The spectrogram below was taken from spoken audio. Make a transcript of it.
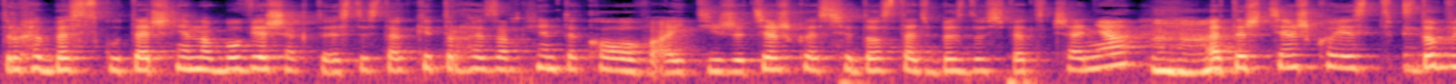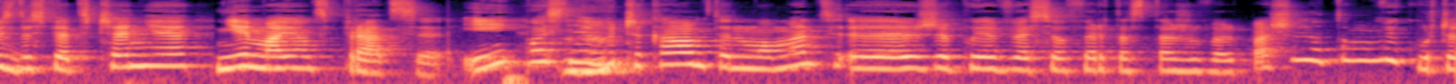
trochę bezskutecznie, no bo wiesz jak to jest, to jest takie trochę zamknięte koło w IT, że ciężko jest się dostać bez doświadczenia, mhm. a też ciężko jest zdobyć doświadczenie nie mając pracy. I właśnie mhm. wyczekałam ten moment, y, że pojawiła się oferta stażu w Elpaszy, no to mówię, kurczę,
